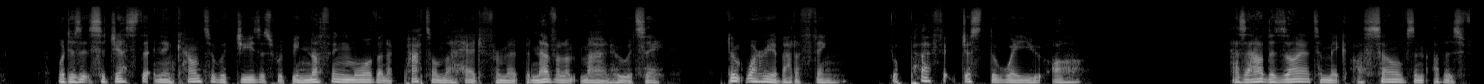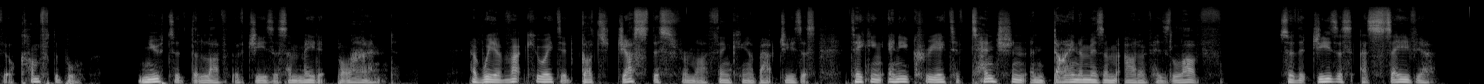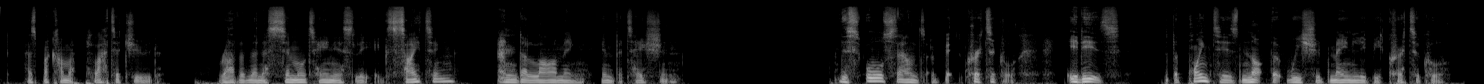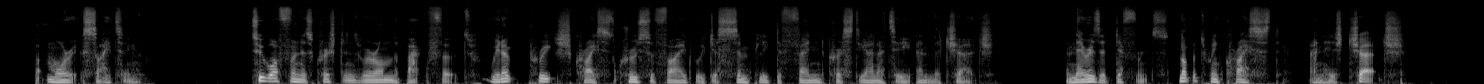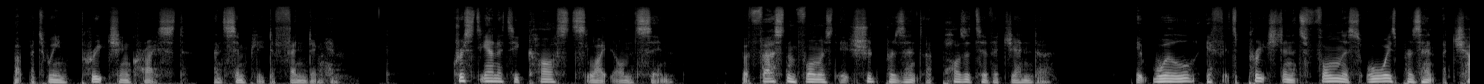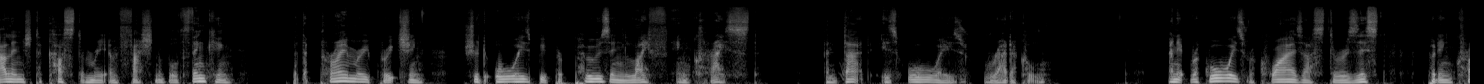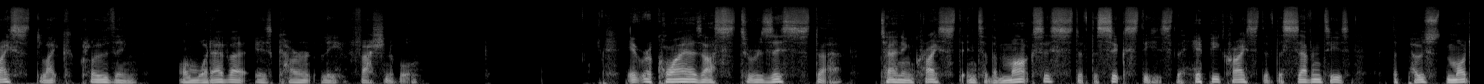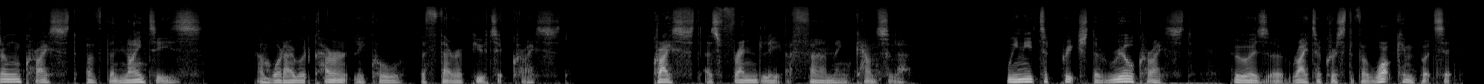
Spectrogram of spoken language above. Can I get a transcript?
Or does it suggest that an encounter with Jesus would be nothing more than a pat on the head from a benevolent man who would say, Don't worry about a thing. You're perfect just the way you are. Has our desire to make ourselves and others feel comfortable neutered the love of Jesus and made it bland? Have we evacuated God's justice from our thinking about Jesus, taking any creative tension and dynamism out of his love, so that Jesus as Saviour has become a platitude rather than a simultaneously exciting and alarming invitation? This all sounds a bit critical. It is, but the point is not that we should mainly be critical, but more exciting. Too often as Christians, we're on the back foot. We don't preach Christ crucified, we just simply defend Christianity and the church. And there is a difference, not between Christ and his church, but between preaching Christ and simply defending him. Christianity casts light on sin but first and foremost, it should present a positive agenda. It will, if it's preached in its fullness, always present a challenge to customary and fashionable thinking. But the primary preaching should always be proposing life in Christ. And that is always radical. and it always requires us to resist putting Christ like clothing on whatever is currently fashionable. It requires us to resist uh, turning Christ into the Marxist of the 60s, the hippie Christ of the 70s, the postmodern Christ of the 90s, and what I would currently call the therapeutic Christ. Christ as friendly, affirming counselor. We need to preach the real Christ, who, as writer Christopher Watkin puts it,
